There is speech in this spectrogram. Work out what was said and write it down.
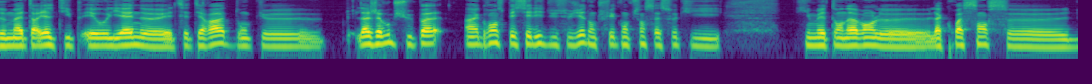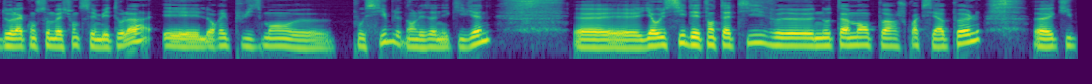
de matériel type éolienne, euh, etc. Donc euh, là, j'avoue que je suis pas un grand spécialiste du sujet, donc je fais confiance à ceux qui, qui mettent en avant la croissance euh, de la consommation de ces métaux-là et leur épuisement possible dans les années qui viennent. Il euh, y a aussi des tentatives, euh, notamment par, je crois que c'est Apple, euh, qui,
